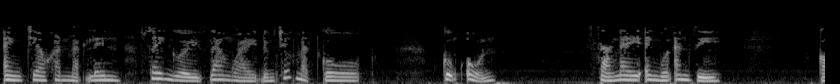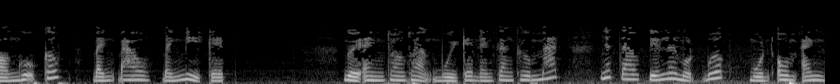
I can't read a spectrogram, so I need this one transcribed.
Anh treo khăn mặt lên, xoay người ra ngoài đứng trước mặt cô. Cũng ổn. Sáng nay anh muốn ăn gì? Có ngũ cốc, bánh bao, bánh mì kẹp. Người anh thoang thoảng mùi kem đánh răng thơm mát, nhất dao tiến lên một bước, muốn ôm anh.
